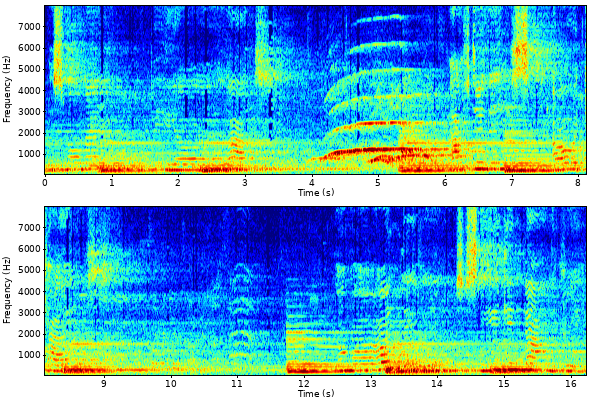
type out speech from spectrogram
this moment will be your last. After this, an overcast. No more unbelievers are sneaking down the creek.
